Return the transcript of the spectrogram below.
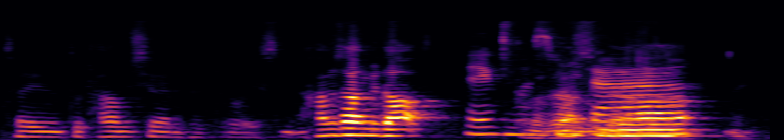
저희는 또 다음 시간에 뵙도록 하겠습니다. 감사합니다. 네, 고맙습니다. 고맙습니다. 네.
